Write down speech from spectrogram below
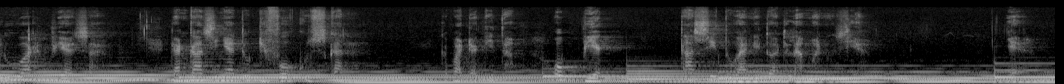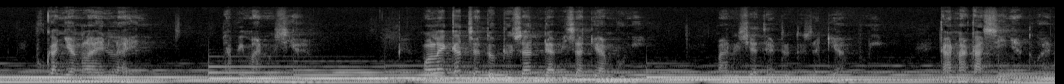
luar biasa. Dan kasihnya itu difokuskan kepada kita objek kasih Tuhan itu adalah manusia. Ya, bukan yang lain-lain, tapi manusia. Malaikat jatuh dosa tidak bisa diampuni. Manusia jatuh dosa karena kasihnya Tuhan.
